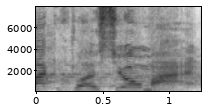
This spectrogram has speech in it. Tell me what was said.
motherfuckers lost your mind.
